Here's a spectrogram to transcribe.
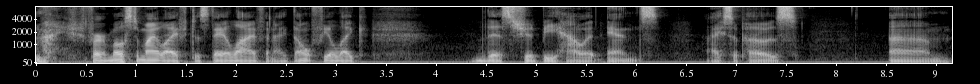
for most of my life to stay alive, and I don't feel like this should be how it ends. I suppose. Um,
